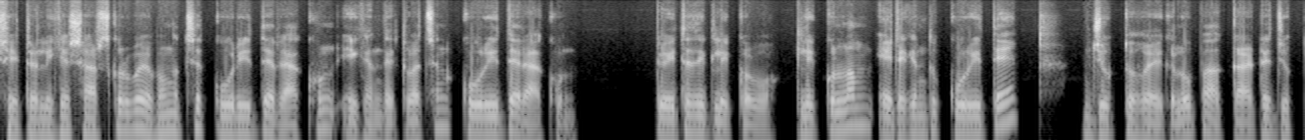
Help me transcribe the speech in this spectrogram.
সেটা লিখে সার্চ করব এবং হচ্ছে কুড়িতে রাখুন, এখানে দেখতে পাচ্ছেন কুড়িতে রাখুন। তো এটাতে ক্লিক করব। ক্লিক করলাম, এটা কিন্তু কুড়িতে যুক্ত হয়ে গেল বা কার্টে যুক্ত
